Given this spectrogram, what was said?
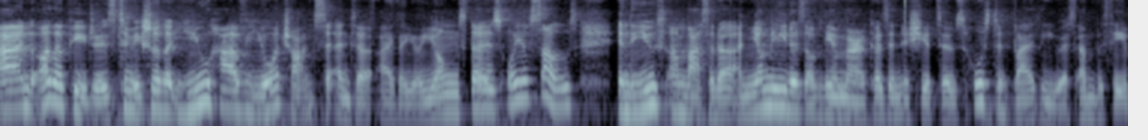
and other pages to make sure that you have your chance to enter either your youngsters or yourselves in the Youth Ambassador and Young Leaders of the Americas initiatives hosted by the U.S. Embassy.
